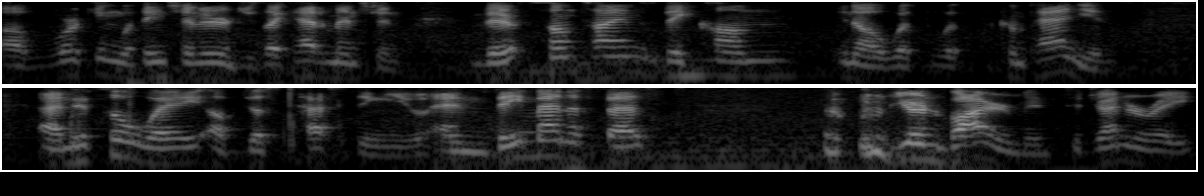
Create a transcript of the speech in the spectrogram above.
of working with ancient energies, like I had mentioned, there sometimes they come, you know, with, with companions. And it's a way of just testing you. And they manifest your environment to generate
